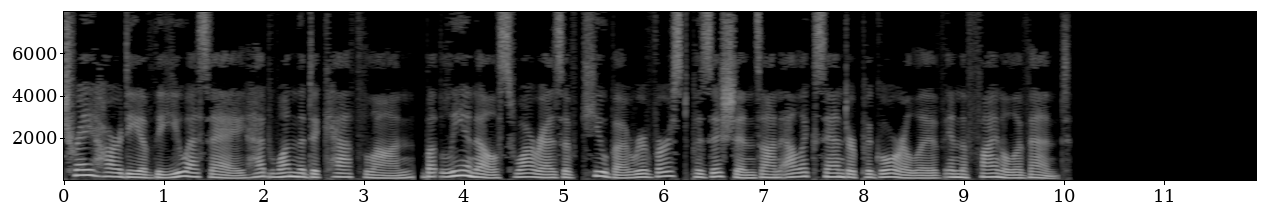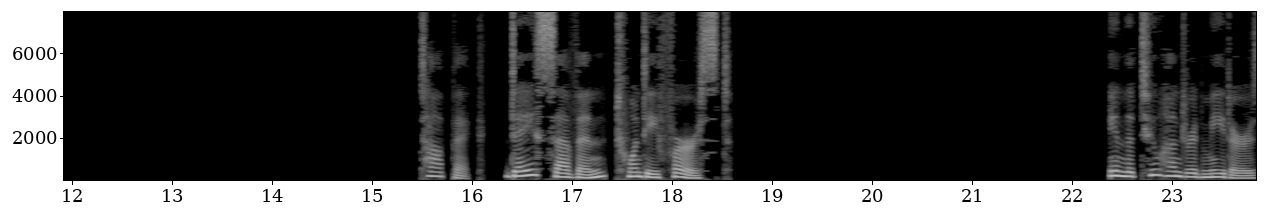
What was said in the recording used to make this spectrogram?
Trey Hardee of the USA had won the decathlon, but Leonel Suarez of Cuba reversed positions on Alexander Pogorelov in the final event. Day 7 21st. In the 200 meters,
